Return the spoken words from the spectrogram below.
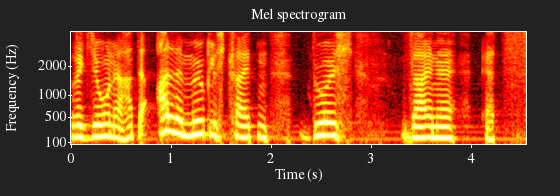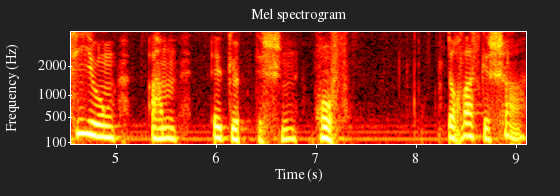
Region. Er hatte alle Möglichkeiten durch seine Erziehung am ägyptischen Hof. Doch was geschah?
